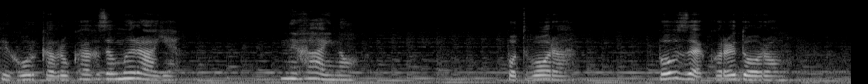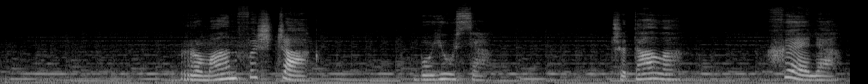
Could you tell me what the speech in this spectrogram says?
Фігурка в руках завмирає. Негайно. Потвора повзе коридором. Роман Фещак. Боюся. Читала Хеля.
